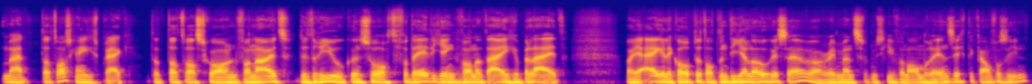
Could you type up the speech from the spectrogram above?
Maar dat was geen gesprek. Dat, dat was gewoon vanuit de driehoek een soort verdediging van het eigen beleid. Waar je eigenlijk hoopt dat dat een dialoog is, hè, waarin mensen misschien van andere inzichten kan voorzien.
